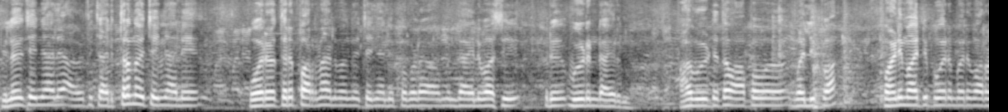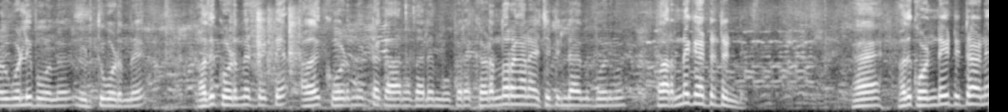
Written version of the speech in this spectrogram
പിന്നെ വെച്ച് കഴിഞ്ഞാൽ അവിടുത്തെ ചരിത്രം എന്ന് വെച്ച് കഴിഞ്ഞാൽ ഓരോരുത്തർ പറഞ്ഞാലും എന്ന് വെച്ച് കഴിഞ്ഞാൽ ഇപ്പോൾ ഇവിടെ എന്റെ അയൽവാസി ഒരു വീടുണ്ടായിരുന്നു. ആ വീട്ടിലത്തെ വാപ്പ വലിപ്പ പണി മാറ്റി പോരുമ്പോൾ ഒരു വറവ് കൊള്ളി പോകുന്നത് എടുത്തു കൊടുന്ന് അത് കൊടുന്നിട്ടിട്ട് അത് കൊടുന്നിട്ട കാരണത്താൽ മൂപ്പരെ കിടന്നുറങ്ങാൻ അയച്ചിട്ടില്ല എന്ന് പോലും പറഞ്ഞ് കേട്ടിട്ടുണ്ട്. അത് കൊണ്ടിട്ടിട്ടാണ്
